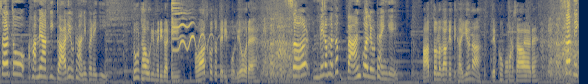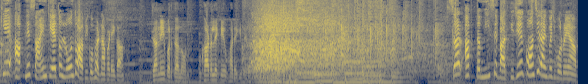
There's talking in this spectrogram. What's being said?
सर तो हमें आपकी गाड़ी उठानी पड़ेगी। तू उठाओगी मेरी गाड़ी? आवाज़ को तो तेरी पोलियो हो रहा है। सर मेरा मतलब बैंक वाले उठाएँगे। हाथ तो लगा के दिखाइयो ना। देखो कौन सा ऐड है। सर देखिए आपने साइन किया है तो लोन तो आप ही को भरना पड़ेगा। जान नहीं भरता लोन उखाड़ लेके उखाड़ेगी मेरा। सर आप तमीज से बात कीजिए। कौन सी लैंग्वेज बोल रहे हैं आप?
